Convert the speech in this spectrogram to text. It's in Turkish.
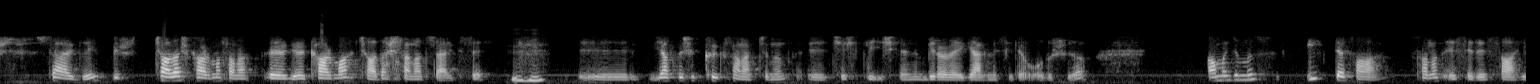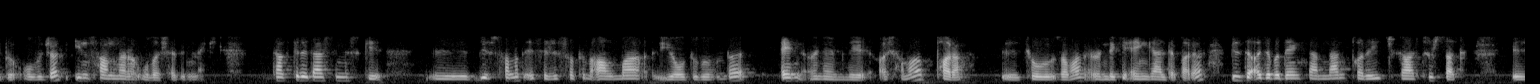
sergi bir çağdaş karma sanat e, karma çağdaş sanat sergisi. Hı hı. E, yaklaşık 40 sanatçının e, çeşitli işlerinin bir araya gelmesiyle oluşuyor. Amacımız ilk defa sanat eseri sahibi olacak insanlara ulaşabilmek. Takdir edersiniz ki e, bir sanat eseri satın alma yolculuğunda en önemli aşama para e, çoğu zaman öndeki engel de para. Biz de acaba denklemden parayı çıkartırsak e,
